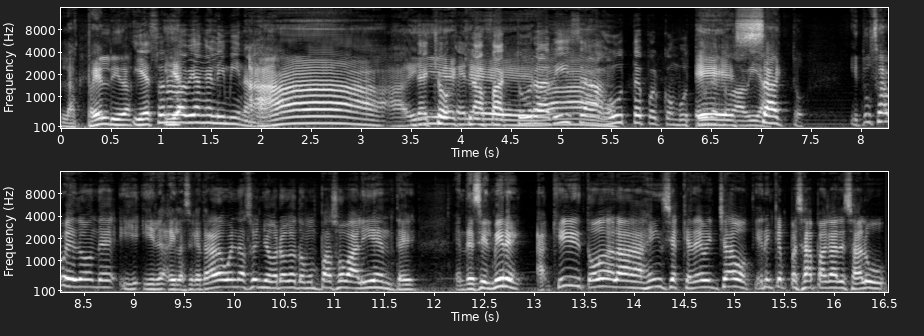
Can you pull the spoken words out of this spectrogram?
las pérdidas. Y eso no lo habían eliminado. Ah, ahí de hecho, es en la factura dice ajuste por combustible todavía. Exacto. Y tú sabes dónde, y, y la, y la secretaria de Gobernación yo creo que tomó un paso valiente en decir, miren, aquí todas las agencias que deben chavos tienen que empezar a pagar de salud.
